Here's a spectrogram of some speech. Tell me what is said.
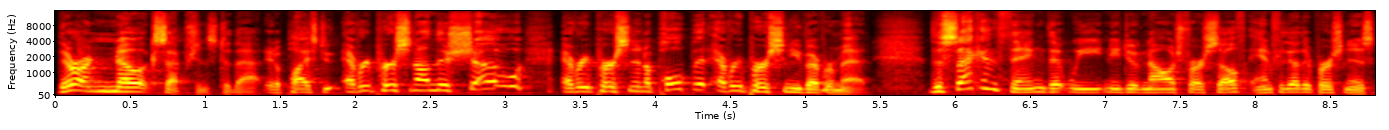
There are no exceptions to that. It applies to every person on this show, every person in a pulpit, every person you've ever met. The second thing that we need to acknowledge for ourselves and for the other person is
